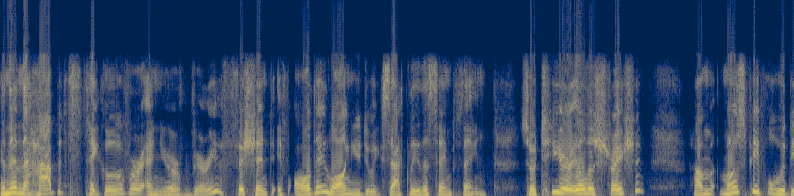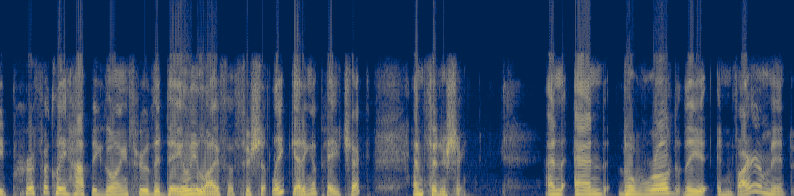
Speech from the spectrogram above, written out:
And then the habits take over, and you're very efficient if all day long you do exactly the same thing. So, to your illustration, um, most people would be perfectly happy going through the daily life efficiently, getting a paycheck, and finishing. And and the world, the environment,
